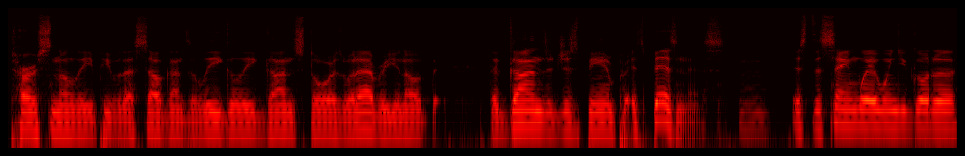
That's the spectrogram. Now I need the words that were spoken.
personally people that sell guns illegally gun stores whatever you know the, the guns are just being it's business mm-hmm. it's the same way when you go to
